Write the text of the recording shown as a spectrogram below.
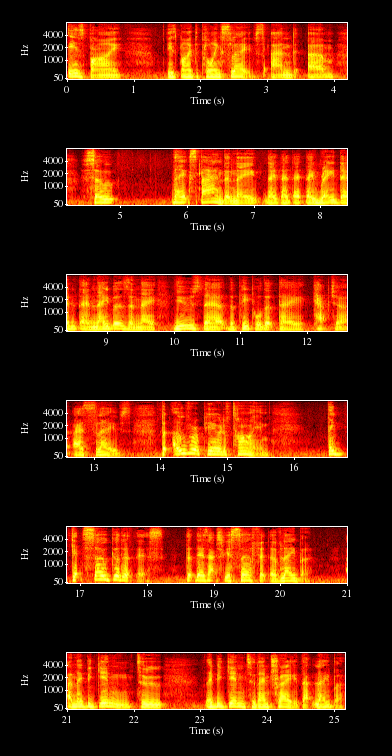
is by is by deploying slaves and um, so they expand and they, they, they, they, raid their, their neighbors and they use their, the people that they capture as slaves. But over a period of time, they get so good at this that there's actually a surfeit of labor and they begin to they begin to then trade that labor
